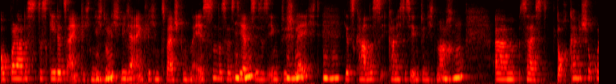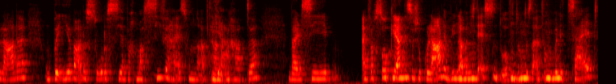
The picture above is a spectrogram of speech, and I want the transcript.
hoppala, das, das geht jetzt eigentlich nicht mhm. und ich will ja eigentlich in zwei Stunden essen, das heißt, mhm. jetzt ist es irgendwie mhm. schlecht, mhm. jetzt kann, das, kann ich das irgendwie nicht machen. Ähm, das heißt, doch keine Schokolade und bei ihr war das so, dass sie einfach massive Heißhungerattacken ja. hatte, weil sie einfach so gern diese Schokolade will, mhm. aber nicht essen durfte. Mhm. Und das einfach mhm. über die Zeit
